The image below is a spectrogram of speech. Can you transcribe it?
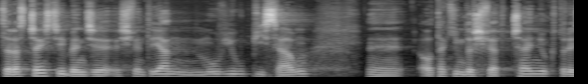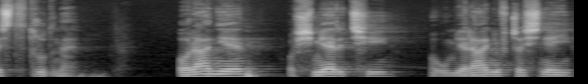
coraz częściej będzie święty Jan mówił, pisał e, o takim doświadczeniu, które jest trudne. O ranie, o śmierci, o umieraniu wcześniej,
